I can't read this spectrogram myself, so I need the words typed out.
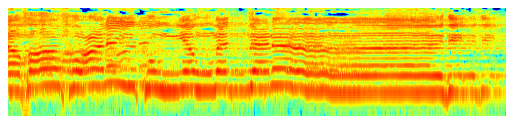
أخاف عليكم يوم التنادي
